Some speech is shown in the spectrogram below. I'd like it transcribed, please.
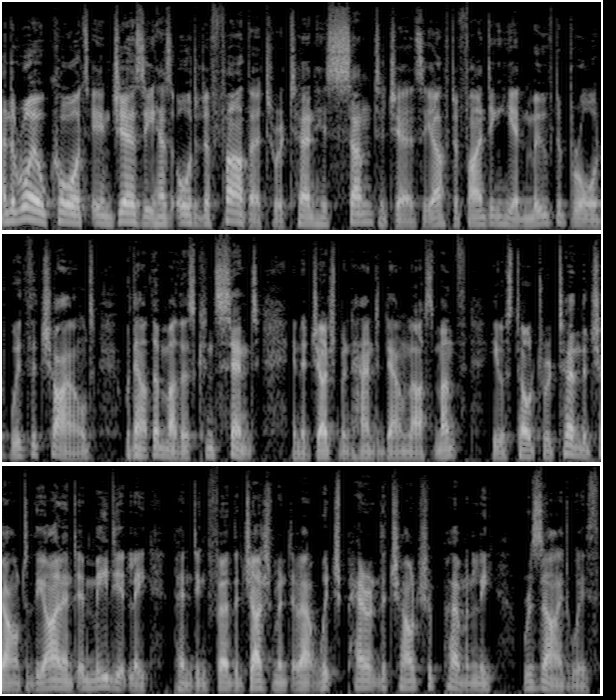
And the Royal Court in Jersey has ordered a father to return his son to Jersey after finding he had moved abroad with the child without the mother's consent. In a judgment handed down last month, he was told to return the child to the island immediately, pending further judgment about which parent the child should permanently reside with.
